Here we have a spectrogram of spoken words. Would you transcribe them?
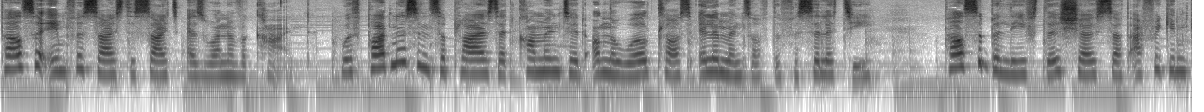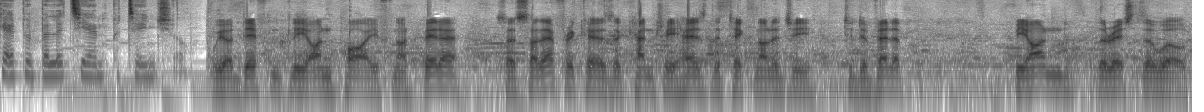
Pelser emphasized the site as one of a kind. With partners and suppliers that commented on the world-class elements of the facility, Pelser believes this shows South African capability and potential. We are definitely on par, if not better. So South Africa as a country has the technology to develop beyond the rest of the world.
